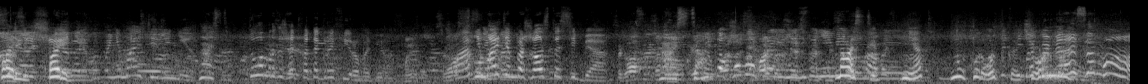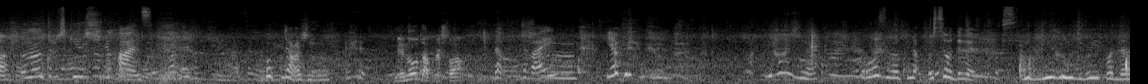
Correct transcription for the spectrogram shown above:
Парень, парень. Вы понимаете или нет? Настя, кто вам разрешает фотографировать нас? Снимайте, пожалуйста, себя. Настя. Никакого Украины вы не имеете Настя, права. нет? Ну, коротка, чорна. Воно трошки шліханське. По пляжному. Минута пришла. Давай. Як? Можна? Розова пля... Ось, о, диви. Блін, грудь випаде.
